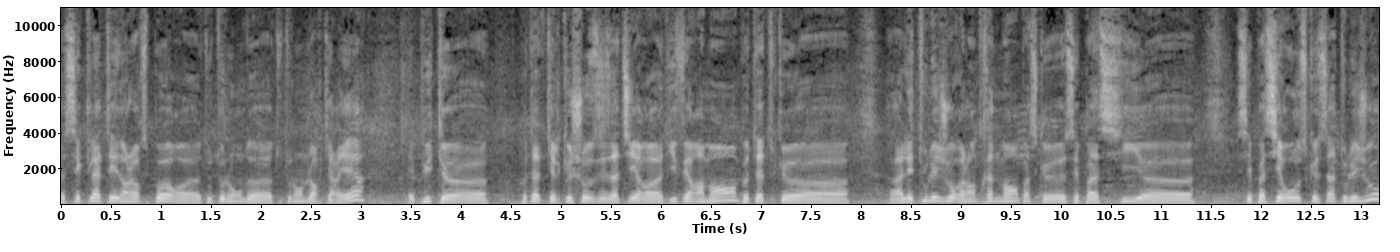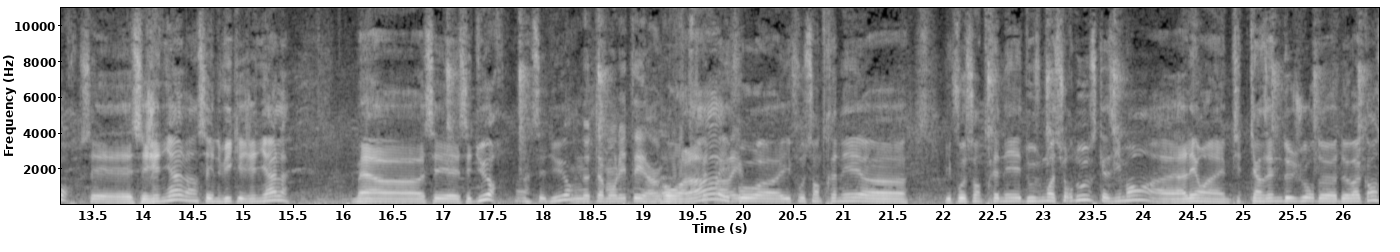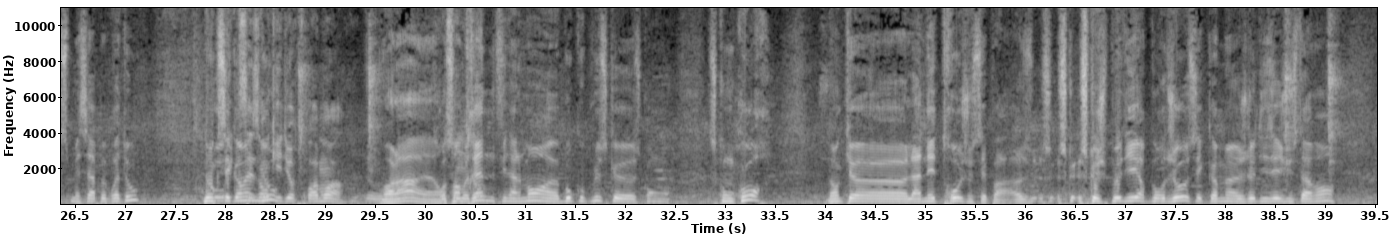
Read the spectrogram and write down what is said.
s'éclater dans leur sport tout, au long de, tout au long de leur carrière. Et puis que peut-être quelque chose les attire euh, différemment, peut-être que euh, aller tous les jours à l'entraînement parce que c'est pas si euh, c'est pas si rose que ça tous les jours, c'est génial, hein, c'est une vie qui est géniale. Mais c'est dur, hein, c'est dur. Notamment l'été. Hein, voilà, il faut, il faut s'entraîner, il faut s'entraîner 12 mois sur 12 quasiment. allez, on a une petite quinzaine de jours de, vacances, mais c'est à peu près tout. Donc c'est quand même une saison qui dure 3 mois. Voilà, on s'entraîne finalement beaucoup plus que ce qu'on ce qu'on court. Donc euh, l'année de trop, je sais pas. Ce que, je peux dire pour Joe, c'est comme je le disais juste avant,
